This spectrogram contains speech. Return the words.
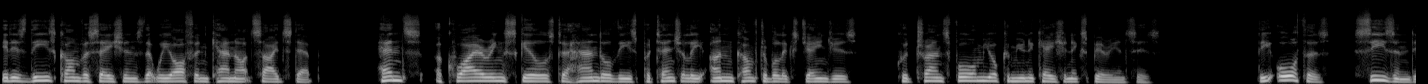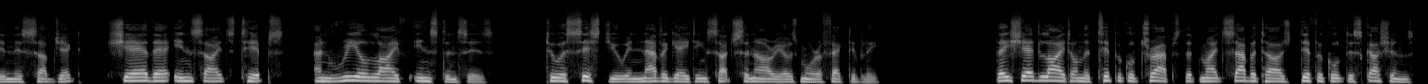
it is these conversations that we often cannot sidestep. Hence, acquiring skills to handle these potentially uncomfortable exchanges could transform your communication experiences. The authors, seasoned in this subject, share their insights, tips, and real life instances to assist you in navigating such scenarios more effectively. They shed light on the typical traps that might sabotage difficult discussions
